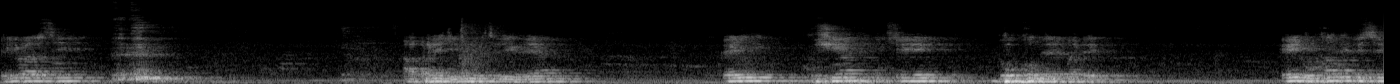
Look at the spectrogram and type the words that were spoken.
ਕਈ ਵਾਰ ਅਸੀਂ ਆਪਣੇ ਜੀਵਨ ਵਿੱਚ ਦੇਖਦੇ ਹਾਂ, ਕਈ ਖੁਸ਼ੀਆਂ ਦੇ ਪਿੱਛੇ ਦੁੱਖ ਹੁੰਦੇ ਨੇ ਵੱਡੇ। ਕਈ ਦੁੱਖਾਂ ਦੇ ਪਿੱਛੇ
